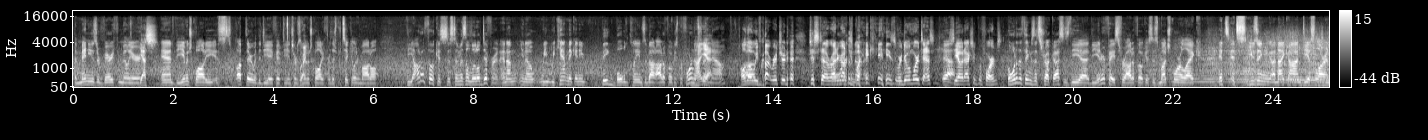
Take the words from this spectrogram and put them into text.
The menus are very familiar. Yes. And the image quality is up there with the D850 in terms of Right. image quality for this particular model. The autofocus system is a little different, and I'm you know we, we can't make any big bold claims about autofocus performance Not right yet. now. Although Um, we've got Richard just uh, riding around his bike, and he's, we're doing more tests. Yeah. See how it actually performs. But one of the things that struck us is the uh, the interface for autofocus is much more like it's it's using a Nikon DSLR in,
